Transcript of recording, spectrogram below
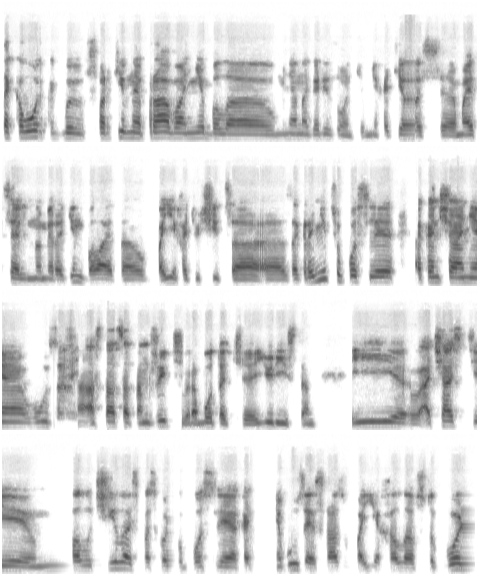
таковое как бы спортивное право не было у меня на горизонте. Мне хотелось, э, моя цель номер один была это поехать учиться э, за границу после окончания вуза, остаться там жить, работать юристом. И отчасти получилось, поскольку после окончания вуза я сразу поехала в Стокгольм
